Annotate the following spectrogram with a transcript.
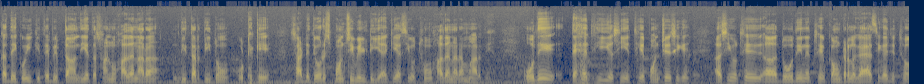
ਕਦੇ ਕੋਈ ਕਿਤੇ ਵਿਪਤਾ ਆਉਂਦੀ ਹੈ ਤਾਂ ਸਾਨੂੰ ਹਾਦਾ ਨਾਰਾ ਦੀ ਧਰਤੀ ਤੋਂ ਉੱਠ ਕੇ ਸਾਡੇ ਤੇ ਉਹ ਰਿਸਪੌਂਸਿਬਿਲਟੀ ਹੈ ਕਿ ਅਸੀਂ ਉੱਥੋਂ ਹਾਦਾ ਨਾਰਾ ਮਾਰਦੇ ਹਾਂ। ਉਹਦੇ ਤਹਿਤ ਹੀ ਅਸੀਂ ਇੱਥੇ ਪਹੁੰਚੇ ਸੀਗੇ। ਅਸੀਂ ਉੱਥੇ ਅ, ਦੋ ਦਿਨ ਇੱਥੇ ਕਾਊਂਟਰ ਲਗਾਇਆ ਸੀਗਾ ਜਿੱਥੋਂ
